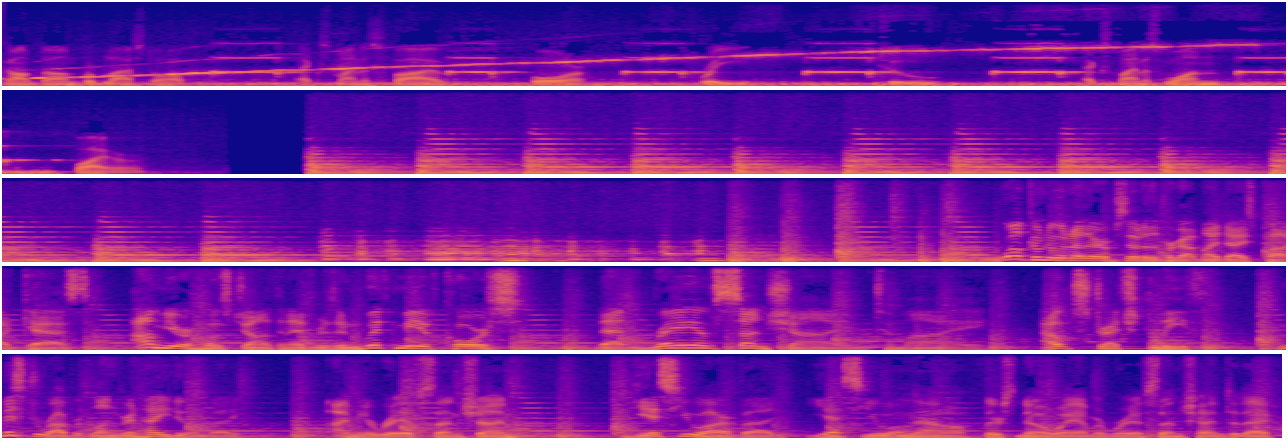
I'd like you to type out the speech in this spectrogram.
Countdown for blast off. X minus five, four, three, two, X minus one, fire. Welcome to another episode of the Forgot My Dice podcast. I'm your host, Jonathan Edwards, and with me, of course, that ray of sunshine to my outstretched leaf, Mr. Robert Lundgren. How you doing, buddy? I'm your ray of sunshine. Yes, you are, bud. Yes, you are. No, there's no way I'm a ray of sunshine today.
